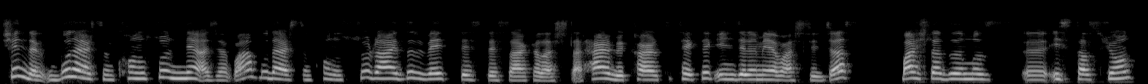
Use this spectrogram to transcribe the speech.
Şimdi bu dersin konusu ne acaba? Bu dersin konusu Rider-Waite destesi arkadaşlar. Her bir kartı tek tek incelemeye başlayacağız. Başladığımız e, istasyon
